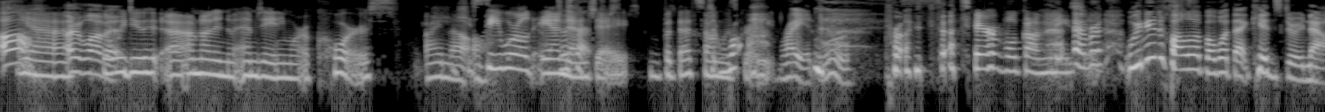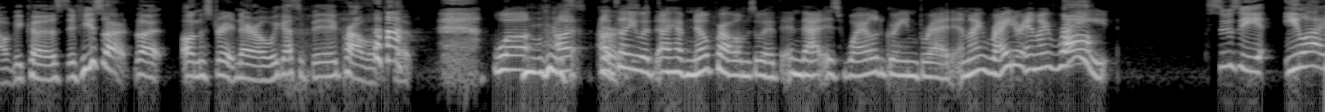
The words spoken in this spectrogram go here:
Oh, yeah, I love but it. But we do. Uh, I'm not into MJ anymore, of course. I know. SeaWorld and Just that- MJ, but that song was great. Right. Pro- Terrible combination. Ever, we need to follow up on what that kid's doing now because if he's not uh, on the straight and narrow, we got some big problems. Well, I'll, I'll tell you what I have no problems with, and that is wild grain bread. Am I right or am I right? Susie, Eli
